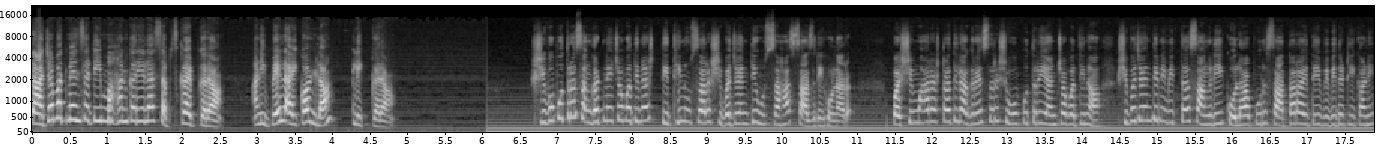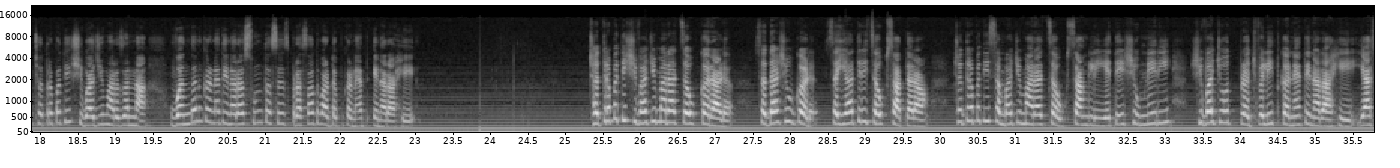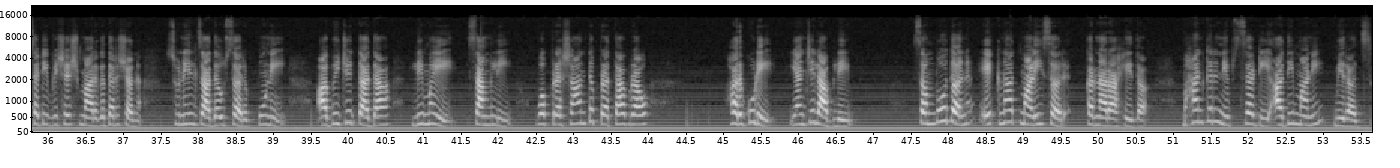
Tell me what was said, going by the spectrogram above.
ताज्या बातम्यांसाठी महान करेला सबस्क्राईब करा आणि बेल आयकॉनला क्लिक करा. शिवपुत्र संघटनेच्या वतीनं तिथीनुसार शिवजयंती उत्साहात साजरी होणार. पश्चिम महाराष्ट्रातील अग्रेसर शिवपुत्र यांच्या वतीनं शिवजयंती निमित्त सांगली कोल्हापूर सातारा येथे विविध ठिकाणी छत्रपती शिवाजी महाराजांना वंदन करण्यात येणार असून तसेच प्रसाद वाटप करण्यात येणार आहे. छत्रपती शिवाजी महाराज चौक कराड. सदाशिवगड सह्याद्री चौक सातारा. छत्रपती संभाजी महाराज चौक सांगली येथे शिवनेरी शिवज्योत प्रज्वलित करण्यात येणार आहे. यासाठी विशेष मार्गदर्शन सुनील जाधव सर पुणे. अभिजित दादा लिमये सांगली. व प्रशांत प्रतापराव हरगुडे यांचे लाभले. संबोधन एकनाथ माळी सर करणार आहेत. महानकरी न्यूजसाठी आदिमानी मिरज.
